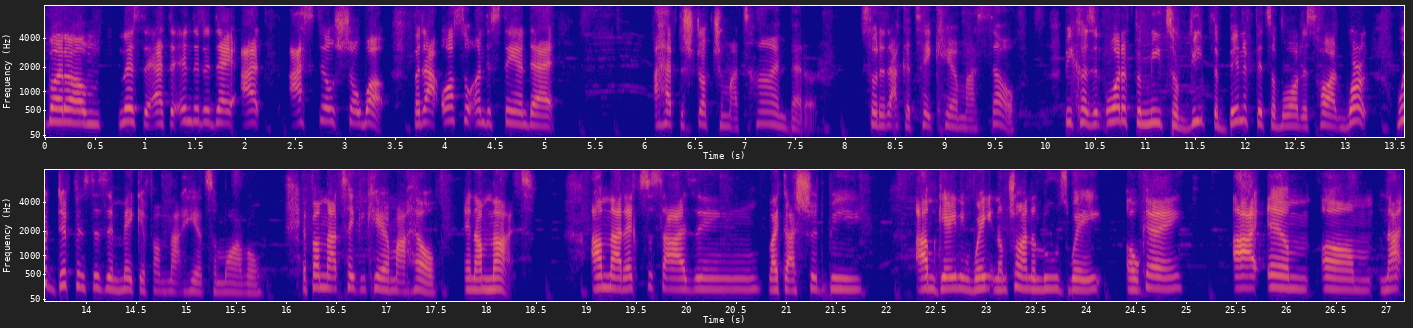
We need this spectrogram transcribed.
But um, listen, at the end of the day, I I still show up, but I also understand that I have to structure my time better so that I could take care of myself. Because in order for me to reap the benefits of all this hard work, what difference does it make if I'm not here tomorrow? If I'm not taking care of my health, and I'm not, I'm not exercising like I should be. I'm gaining weight and I'm trying to lose weight okay? I am um not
